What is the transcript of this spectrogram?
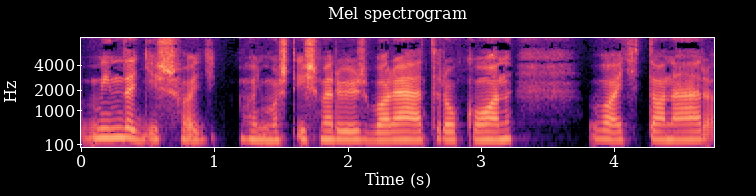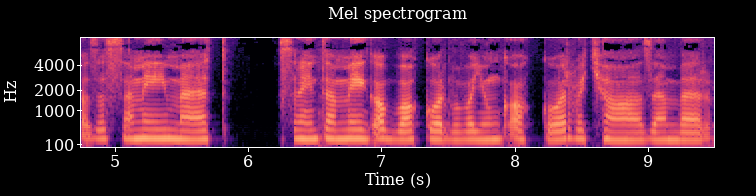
mindegy is, hogy, hogy most ismerős, barát, rokon, vagy tanár az a személy, mert szerintem még abban a korban vagyunk akkor, hogyha az ember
